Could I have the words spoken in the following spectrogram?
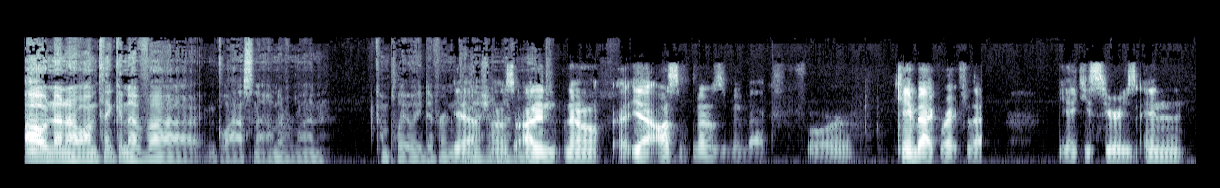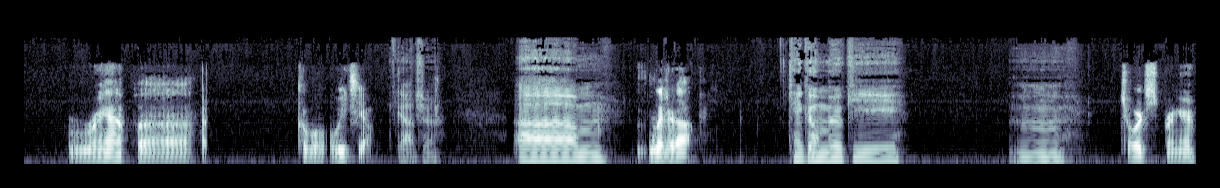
Oh no no, I'm thinking of uh, Glasnow. Never mind. Completely different Yeah, position. I, was, I didn't know. Uh, yeah, Austin Meadows has been back for came back right for that Yankee series in ramp uh, a couple of weeks ago. Gotcha. Um, Lit it up. can't go Mookie. Mm, George Springer.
